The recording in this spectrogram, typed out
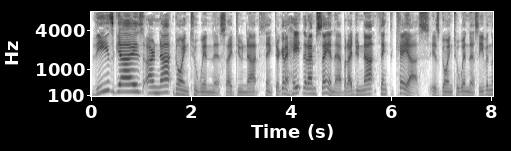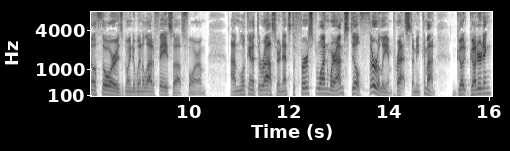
these guys are not going to win this. I do not think they're going to hate that I'm saying that, but I do not think the Chaos is going to win this. Even though Thor is going to win a lot of faceoffs for him, I'm looking at the roster, and that's the first one where I'm still thoroughly impressed. I mean, come on, Guterding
